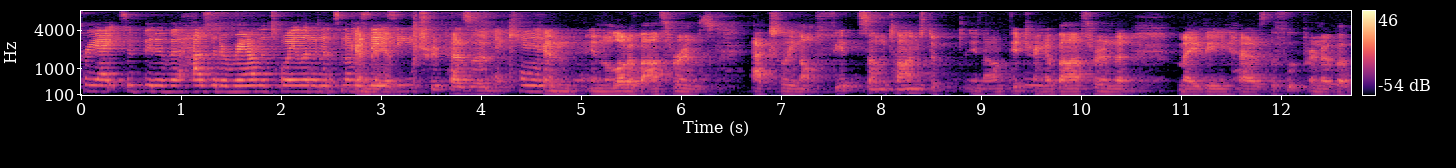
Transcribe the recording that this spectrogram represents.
creates a bit of a hazard around the toilet and it's not can as be easy. a trip hazard. It can. Can in a lot of bathrooms actually not fit sometimes. To, you know, I'm picturing a bathroom that maybe has the footprint of a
